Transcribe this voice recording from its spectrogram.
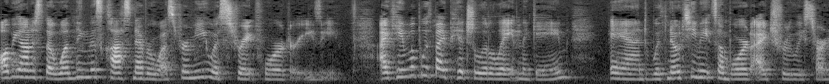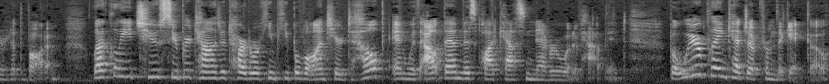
I'll be honest though, one thing this class never was for me was straightforward or easy. I came up with my pitch a little late in the game, and with no teammates on board, I truly started at the bottom. Luckily, two super talented, hardworking people volunteered to help, and without them, this podcast never would have happened. But we were playing catch up from the get go,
